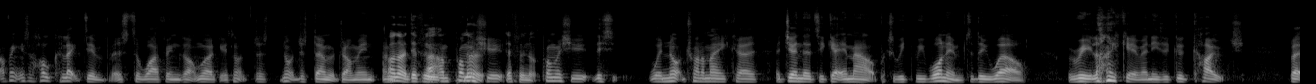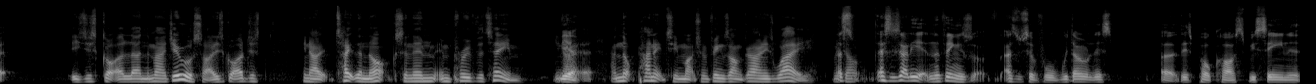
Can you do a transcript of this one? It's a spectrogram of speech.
I think it's a whole collective as to why things aren't working. It's not just not just Dermot Drummy. oh no, definitely. I, I promise no, you, definitely not. promise you, this we're not trying to make a agenda to get him out because we we want him to do well. We really like him, and he's a good coach, but he's just got to learn the managerial side. He's got to just you know take the knocks and then improve the team. You know, Yeah. and not panic too much when things aren't going his way. That's, that's exactly it. And the thing is, as we said before, we don't want this uh, this podcast to be seen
